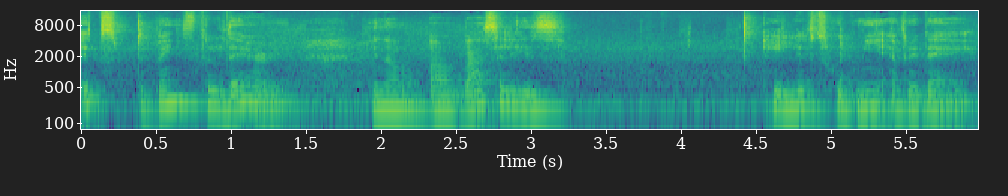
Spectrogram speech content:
it's the pain's still there. You know, uh, Basil, he's he lives with me every day.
